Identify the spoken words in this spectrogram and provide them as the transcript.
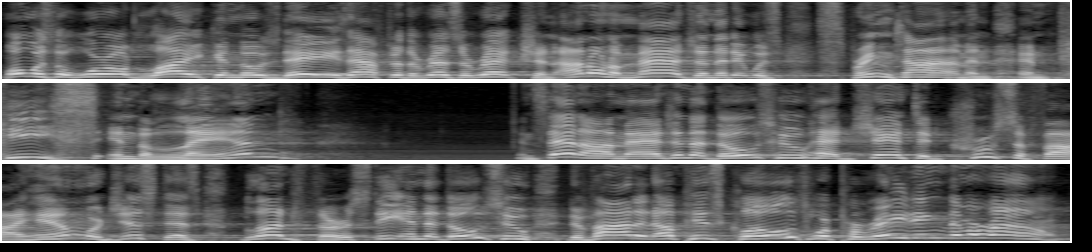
What was the world like in those days after the resurrection? I don't imagine that it was springtime and, and peace in the land. Instead, I imagine that those who had chanted, Crucify him, were just as bloodthirsty, and that those who divided up his clothes were parading them around.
